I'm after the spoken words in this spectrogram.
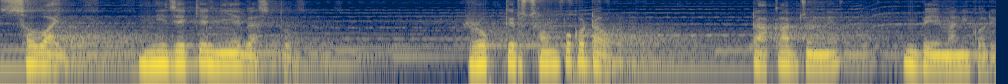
সবাই নিজেকে নিয়ে ব্যস্ত। রক্তের সম্পর্কটাও টাকার জন্যে বেইমানি করে।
